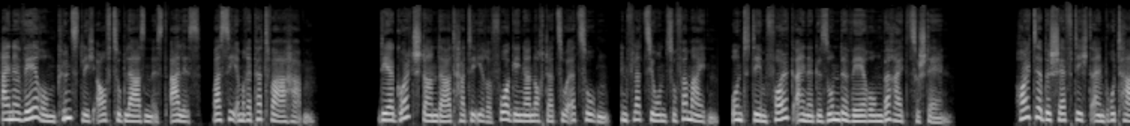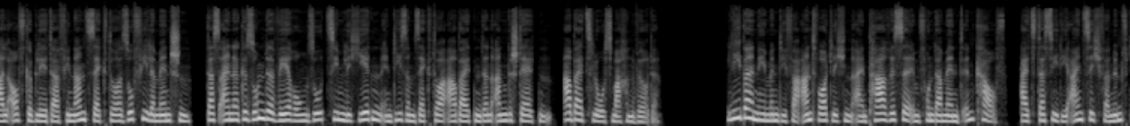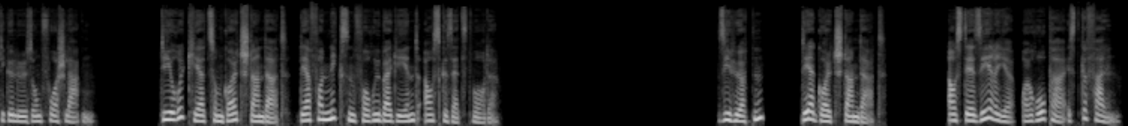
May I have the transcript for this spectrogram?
Eine Währung künstlich aufzublasen ist alles, was sie im Repertoire haben. Der Goldstandard hatte ihre Vorgänger noch dazu erzogen, Inflation zu vermeiden und dem Volk eine gesunde Währung bereitzustellen. Heute beschäftigt ein brutal aufgeblähter Finanzsektor so viele Menschen, dass eine gesunde Währung so ziemlich jeden in diesem Sektor arbeitenden Angestellten arbeitslos machen würde. Lieber nehmen die Verantwortlichen ein paar Risse im Fundament in Kauf, als dass sie die einzig vernünftige Lösung vorschlagen. Die Rückkehr zum Goldstandard, der von Nixon vorübergehend ausgesetzt wurde. Sie hörten? Der Goldstandard. Aus der Serie Europa ist gefallen.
